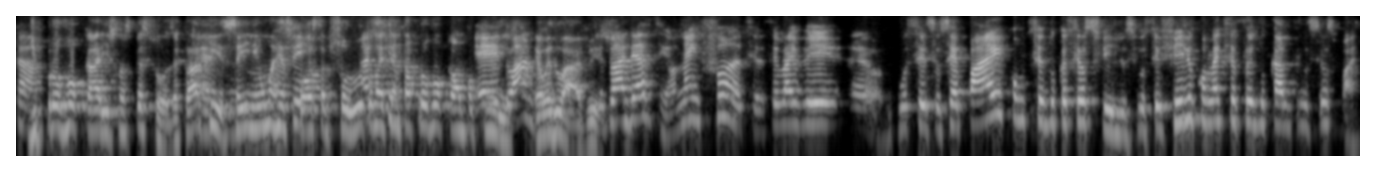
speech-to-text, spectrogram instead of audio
tá. de provocar isso nas pessoas. É claro é, que sem nenhuma resposta sim. absoluta, Acho vai tentar provocar um pouquinho é Eduardo, isso. É o Eduardo, isso. Eduardo é assim, ó, na infância, você vai ver é, você, se você é pai, como você educa seus filhos. Se você é filho, como é que você foi educado pelos seus pais.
